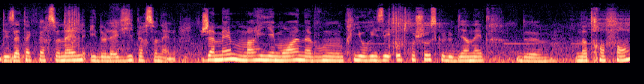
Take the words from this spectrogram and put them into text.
des attaques personnelles et de la vie personnelle. Jamais mon mari et moi n'avons priorisé autre chose que le bien-être de notre enfant.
